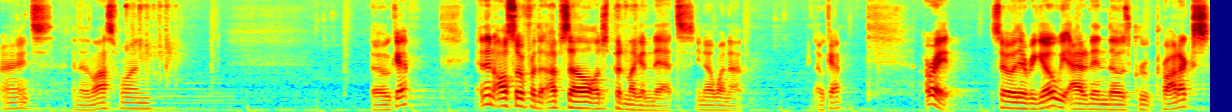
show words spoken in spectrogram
All right, and then the last one. Okay. And then also for the upsell, I'll just put in like a net, you know, why not? Okay. All right, so there we go. We added in those group products.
